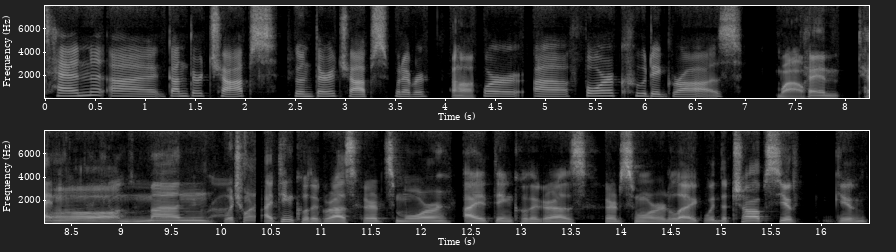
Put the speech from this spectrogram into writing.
Ten uh Gunther chops. Gunther chops, whatever. Uh-huh. Or uh four coup de grace. Wow. 10, 10. Oh man. Which one? I think coup de grace hurts more. I think coup de grace hurts more. Like with the chops, you you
